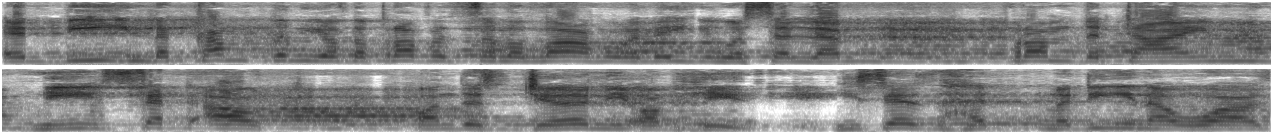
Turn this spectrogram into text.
and be in the company of the Prophet wasallam from the time he set out on this journey of his. He says Medina was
